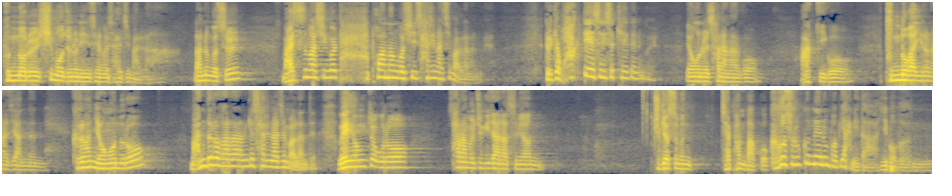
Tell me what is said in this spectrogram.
분노를 심어주는 인생을 살지 말라. 라는 것을 말씀하신 걸 다 포함한 것이 살인하지 말라는 거예요. 그렇게 확대해서 해석해야 되는 거예요. 영혼을 사랑하고 아끼고 분노가 일어나지 않는 그러한 영혼으로 만들어 가라는 게 살인하지 말란데 외형적으로 사람을 죽이지 않았으면 죽였으면 재판받고 그것으로 끝내는 법이 아니다. 이 법은.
